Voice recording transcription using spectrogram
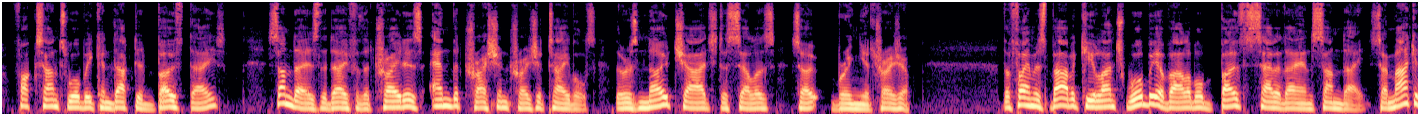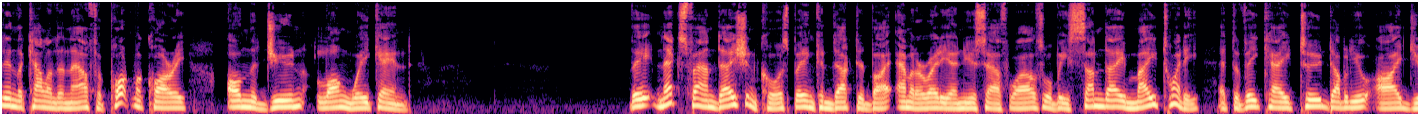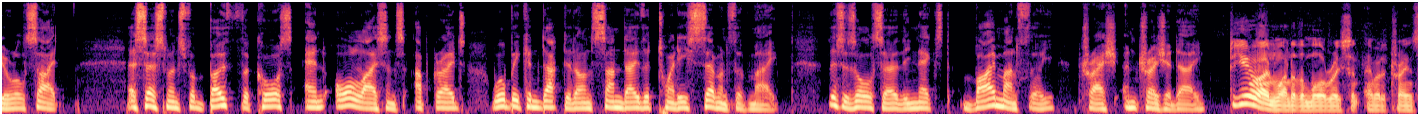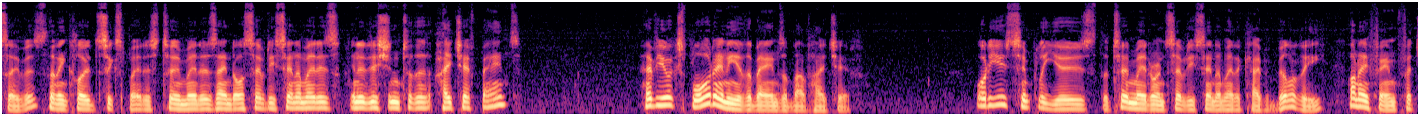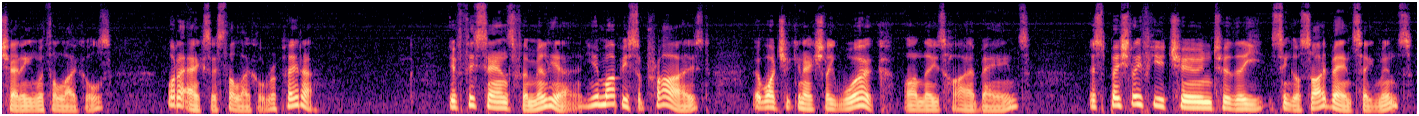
Fox hunts will be conducted both days. Sunday is the day for the traders and the trash and treasure tables. There is no charge to sellers, so bring your treasure. The famous barbecue lunch will be available both Saturday and Sunday, so mark it in the calendar now for Port Macquarie on the June long weekend. The next foundation course being conducted by Amateur Radio New South Wales will be Sunday, May 20 at the VK2WI Dural site. Assessments for both the course and all licence upgrades will be conducted on Sunday, the 27th of May. This is also the next bi monthly Trash and Treasure Day. Do you own one of the more recent amateur transceivers that include 6 metres, 2 metres, and or 70 centimetres in addition to the HF bands? Have you explored any of the bands above HF? Or do you simply use the 2 metre and 70 centimetre capability on FM for chatting with the locals or to access the local repeater? If this sounds familiar, you might be surprised at what you can actually work on these higher bands especially if you tune to the single sideband segments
